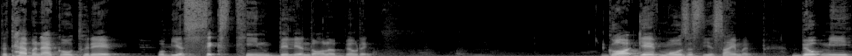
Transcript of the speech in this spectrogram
The tabernacle today would be a $16 billion building. God gave Moses the assignment build me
